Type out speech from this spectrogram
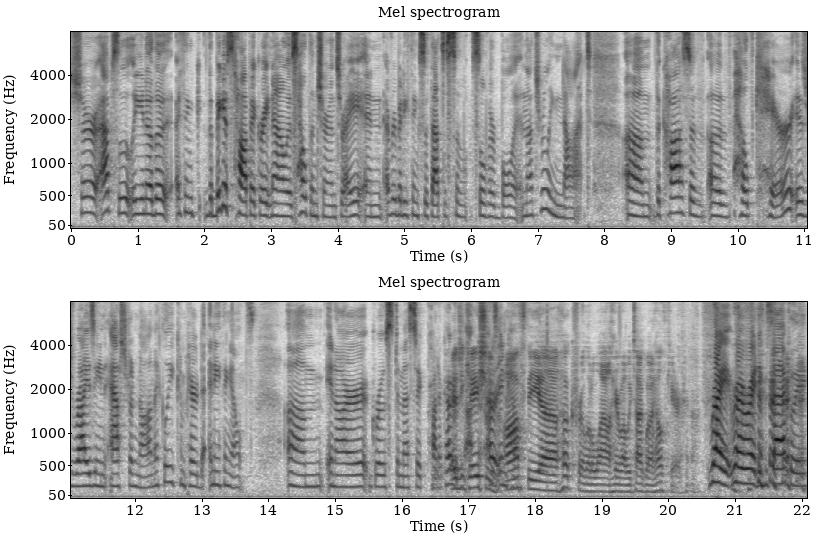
Sure, absolutely. You know, the I think the biggest topic right now is health insurance, right? And everybody thinks that that's a silver bullet, and that's really not. Um, the cost of, of health care is rising astronomically compared to anything else um, in our gross domestic product. Education our, our is income. off the uh, hook for a little while here while we talk about healthcare. Right, right, right, exactly.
